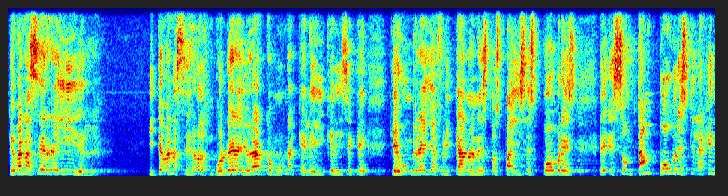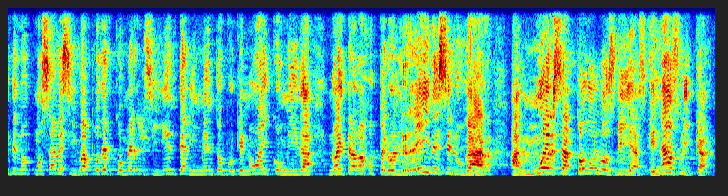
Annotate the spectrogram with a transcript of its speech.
Te van a hacer reír y te van a hacer volver a llorar como una que leí que dice que, un rey africano en estos países pobres eh, eh, son tan pobres que la gente no, no, sabe si va a poder comer el siguiente alimento porque no hay comida, no hay trabajo, pero el rey de ese lugar almuerza todos los días en África,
